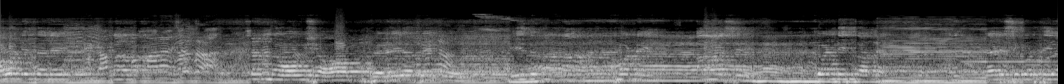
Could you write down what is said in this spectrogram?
ಅವನಿಂದಲೇ ನನ್ನ ವಂಶ ಬೆಳೆಯಬೇಕು. ಇದು ನನ್ನ ಕೊನೆ ಆಸೆ. ಖಂಡಿತ. ನಡೆಸಿಕೊಡ್ತೀಯ?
